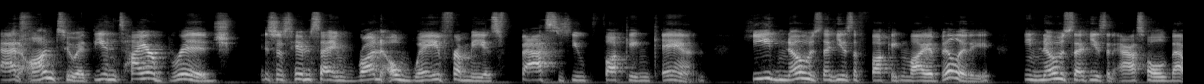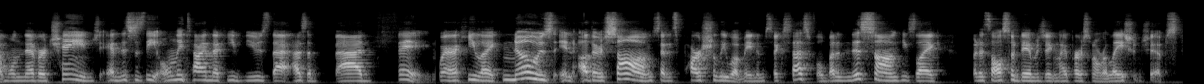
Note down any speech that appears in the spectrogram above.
add on to it, the entire bridge is just him saying, "Run away from me as fast as you fucking can." He knows that he's a fucking liability. He knows that he's an asshole that will never change, and this is the only time that he views that as a bad thing. Where he like knows in other songs that it's partially what made him successful, but in this song, he's like but it's also damaging my personal relationships.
